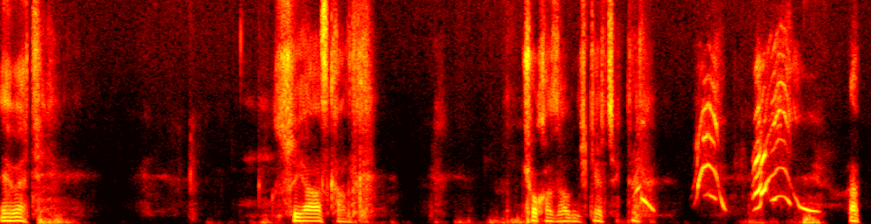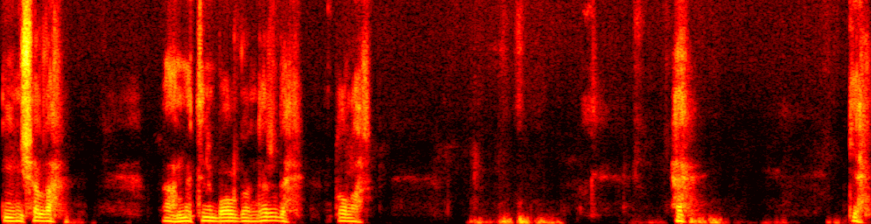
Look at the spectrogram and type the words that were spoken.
Evet. Suya az kaldık. Çok azalmış gerçekten. Rabbim inşallah rahmetini bol gönderir de dolar. Heh. Gel.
